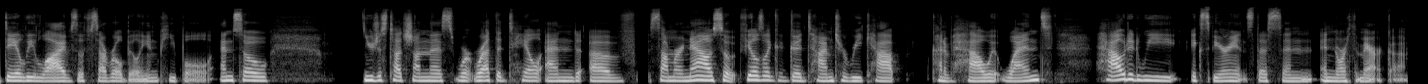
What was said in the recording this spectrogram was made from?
daily lives of several billion people. And so you just touched on this. We're, we're at the tail end of summer now, so it feels like a good time to recap kind of how it went. How did we experience this in, in North America?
